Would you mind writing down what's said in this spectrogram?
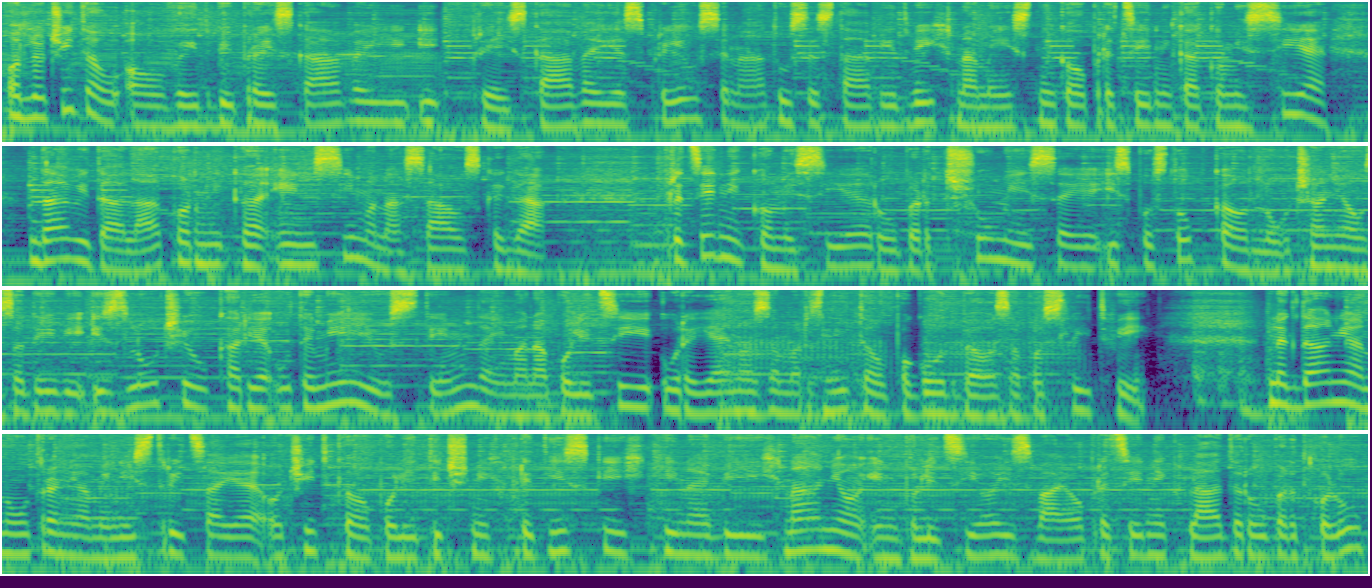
Odločitev o uvedbi preiskave, preiskave je sprejel senat v sestavi dveh namestnikov predsednika komisije, Davida Lapornika in Simona Savskega. Predsednik komisije Robert Šumi se je iz postopka odločanja v zadevi izločil, kar je utemeljil s tem, da ima na policiji urejeno zamrznitev pogodbe o zaposlitvi. Nekdanja notranja ministrica je očitke o političnih pritiskih, ki naj bi jih na njo in policijo izvajal predsednik vlade Robert Golub,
